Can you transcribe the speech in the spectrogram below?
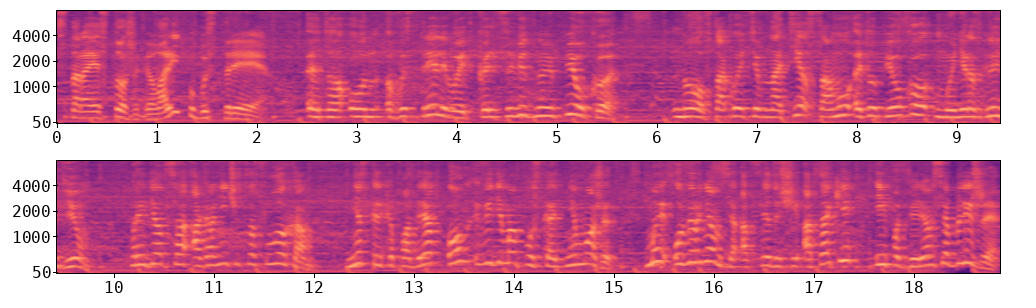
стараясь тоже говорить побыстрее. Это он выстреливает кольцевидную пилку, но в такой темноте саму эту пилку мы не разглядим. Придется ограничиться слухом. Несколько подряд он, видимо, пускать не может. Мы увернемся от следующей атаки и подберемся ближе.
